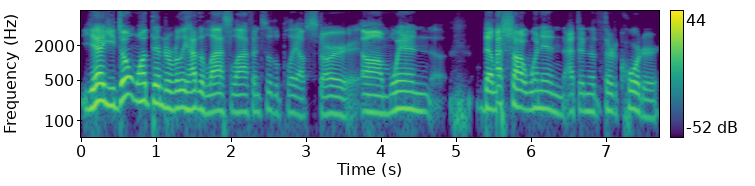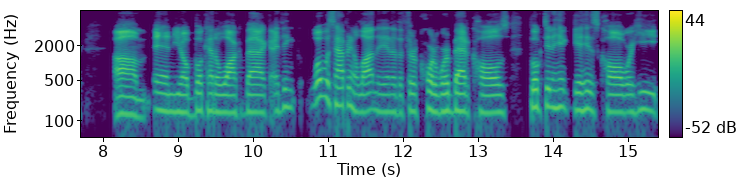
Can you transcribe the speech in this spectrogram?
Yeah, you don't want them to really have the last laugh until the playoffs start. Um, when the last shot went in at the end of the third quarter, um, and you know, Book had to walk back. I think what was happening a lot in the end of the third quarter were bad calls. Book didn't hit, get his call where he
